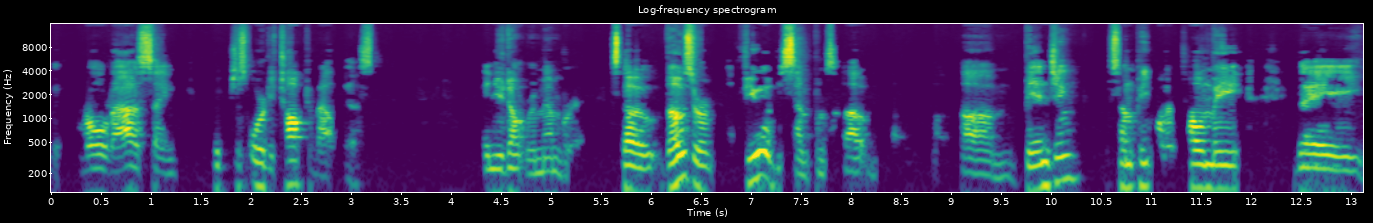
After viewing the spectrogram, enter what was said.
with rolled eyes saying, We've just already talked about this, and you don't remember it. So, those are a few of the symptoms of um, binging. Some people have told me they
